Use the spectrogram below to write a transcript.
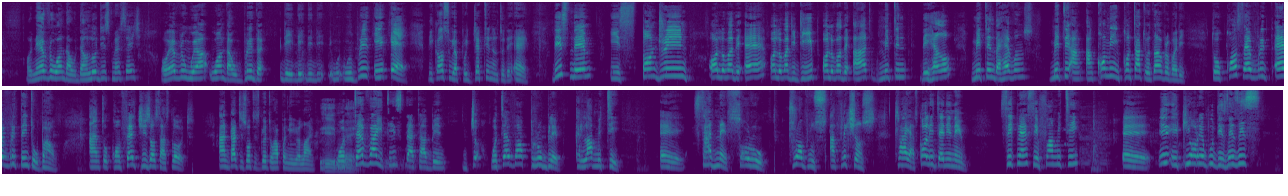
on everyone that will download this message, or everywhere one that will breathe the, the, the, the, the we breathe in air because we are projecting into the air. This name is thundering all over the air, all over the deep, all over the earth, meeting the hell, meeting the heavens, meeting and, and coming in contact with everybody to cause every everything to bow and to confess Jesus as Lord. And that is what is going to happen in your life. Amen. Whatever it is that have been, whatever problem, calamity, eh, sadness, sorrow, troubles, afflictions, trials, call it any name, sickness, infirmity, uh, incurable diseases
